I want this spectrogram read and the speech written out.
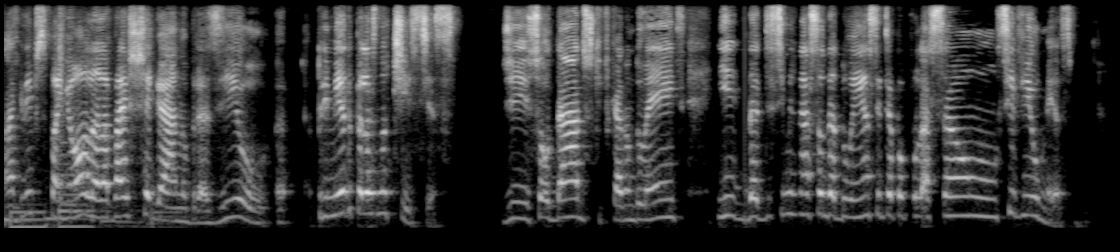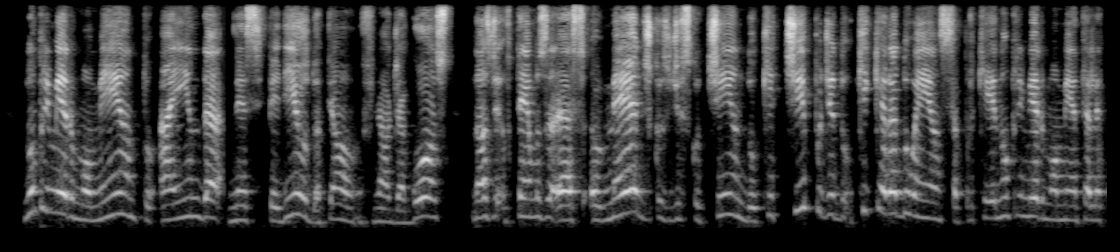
A gripe espanhola ela vai chegar no Brasil eh, primeiro pelas notícias de soldados que ficaram doentes e da disseminação da doença entre a população civil mesmo. No primeiro momento, ainda nesse período, até o final de agosto, nós temos eh, médicos discutindo que tipo de o que, que era a doença, porque no primeiro momento ela é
